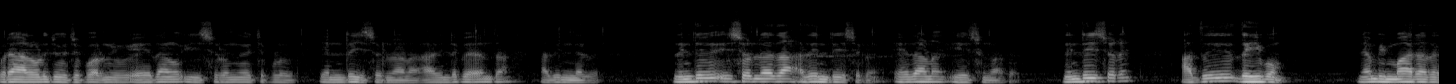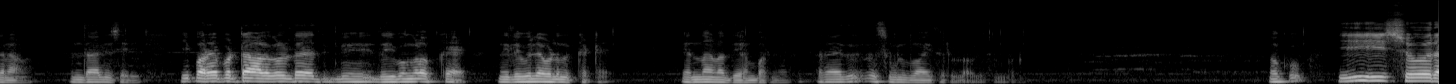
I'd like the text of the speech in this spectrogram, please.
ഒരാളോട് ചോദിച്ചപ്പോൾ പറഞ്ഞു ഏതാണ് ഈശ്വരൻ എന്ന് ചോദിച്ചപ്പോൾ എന്റെ ഈശ്വരനാണ്. അതിന്റെ പേരെന്താ? അത് ഇന്നത്. നിന്റെ ഈശ്വരൻ ഏതാ? അത് എന്റെ ഈശ്വരൻ. ഏതാണ്? യേശുനാഥൻ. നിന്റെ ഈശ്വരൻ അത് ദൈവം. ഞാൻ ബിംബാരാധകനാണ്. എന്തായാലും ശരി. ഈ പറയപ്പെട്ട ആളുകളുടെ ദൈവങ്ങളൊക്കെ നിലവിൽ അവിടെ നിൽക്കട്ടെ എന്നാണ് അദ്ദേഹം പറഞ്ഞത്. അതായത് റസൂൽ വായിച്ചിട്ടുള്ള ഒരു സംഭവം നോക്കൂ ഈശ്വര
